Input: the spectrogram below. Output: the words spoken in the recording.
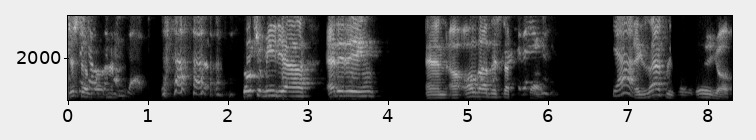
just about her, comes up. social media, editing, and uh, all the other stuff. Yeah. Exactly. There you go.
